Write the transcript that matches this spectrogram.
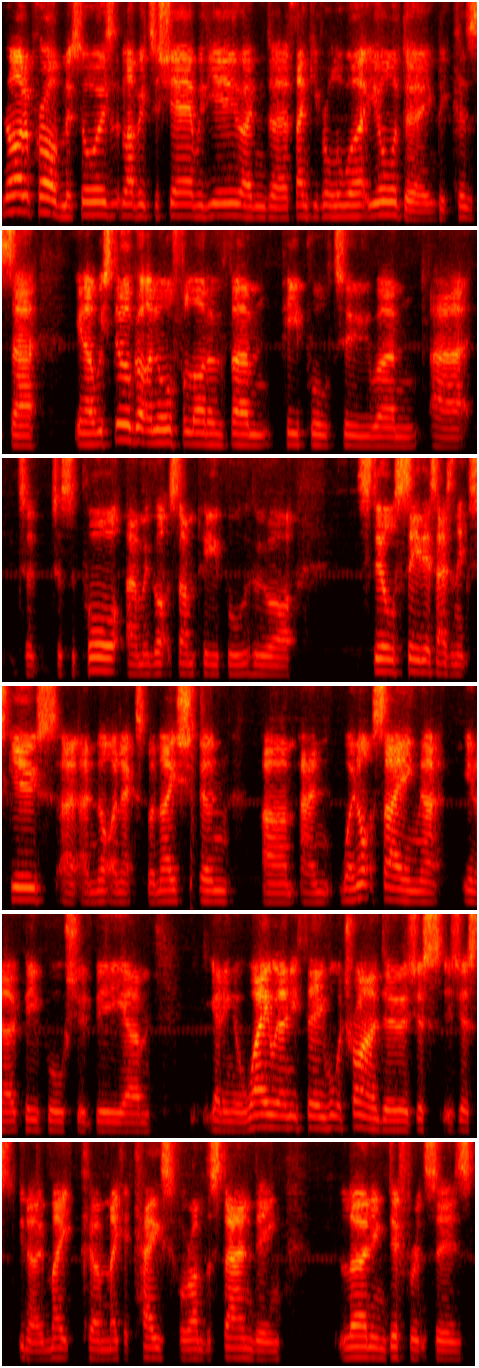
Not a problem. It's always lovely to share with you, and uh, thank you for all the work you're doing because uh, you know we still got an awful lot of um, people to, um, uh, to to support, and we've got some people who are still see this as an excuse uh, and not an explanation. Um, and we're not saying that you know people should be um, getting away with anything. What we're trying to do is just is just you know make um, make a case for understanding, learning differences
